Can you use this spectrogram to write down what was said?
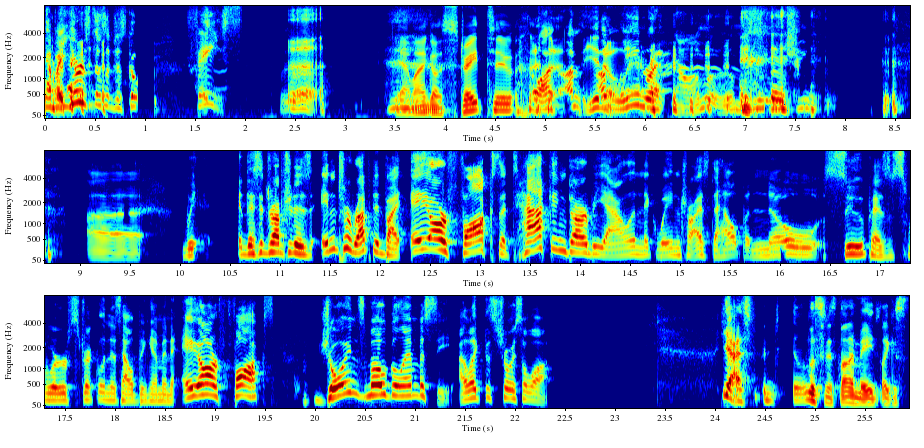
Yeah, but yours doesn't just go face. yeah, mine goes straight to. Oh, I'm, I'm, you I'm know lean where. right now. I'm a, I'm a lean. Uh, we this interruption is interrupted by AR Fox attacking Darby Allin. Nick Wayne tries to help, but no soup as Swerve Strickland is helping him, and AR Fox joins Mogul Embassy. I like this choice a lot. Yes. Listen, it's not a major like it's.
